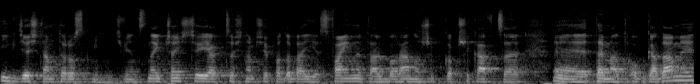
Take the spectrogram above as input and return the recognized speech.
i gdzieś tam to rozkminić. Więc najczęściej jak coś nam się podoba i jest fajne, to albo rano szybko przy kawce e, temat obgadamy,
